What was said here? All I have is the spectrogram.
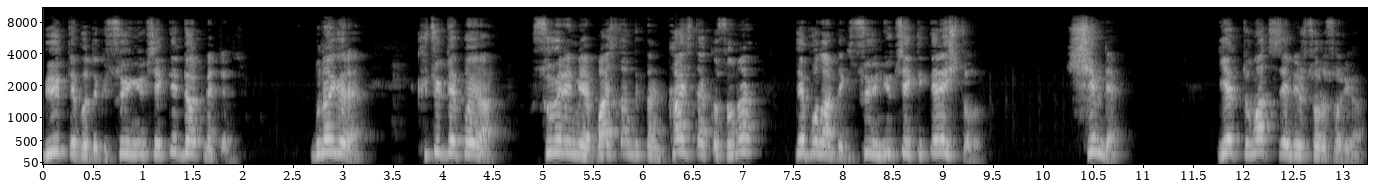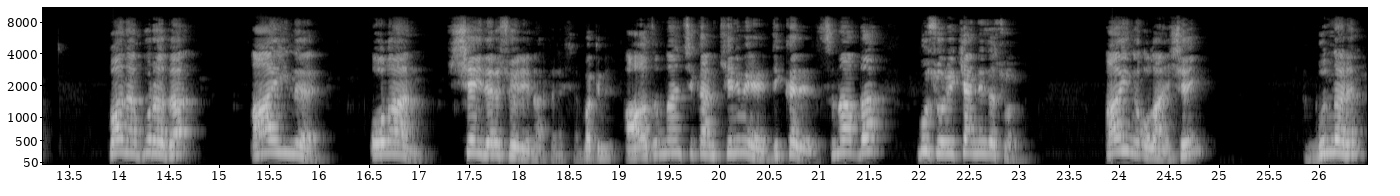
büyük depodaki suyun yüksekliği 4 metredir. Buna göre küçük depoya su verilmeye başlandıktan kaç dakika sonra depolardaki suyun yükseklikleri eşit olur. Şimdi Yektumat size bir soru soruyor. Bana burada aynı olan şeyleri söyleyin arkadaşlar. Bakın ağzımdan çıkan kelimeye dikkat edin. Sınavda bu soruyu kendinize sorun. Aynı olan şey bunların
